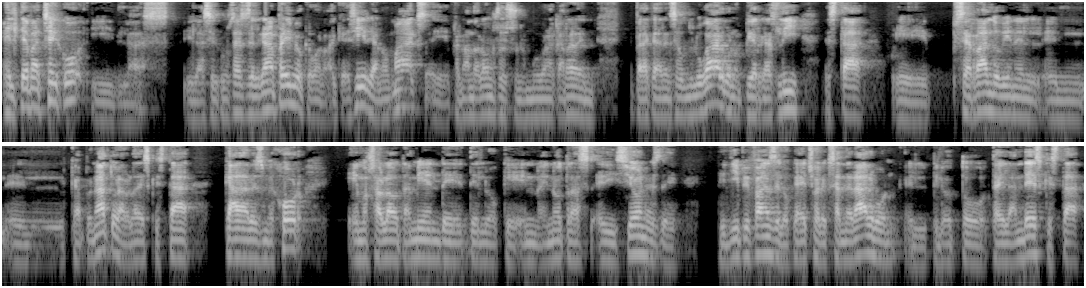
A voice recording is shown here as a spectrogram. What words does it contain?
el tema checo y las, y las circunstancias del Gran Premio, que bueno, hay que decir, ganó Max, eh, Fernando Alonso hizo una muy buena carrera para quedar en segundo lugar, bueno, Pierre Gasly está eh, cerrando bien el, el, campeonato, la verdad es que está cada vez mejor. Hemos hablado también de, de lo que en, en, otras ediciones de, de GP Fans, de lo que ha hecho Alexander Albon, el piloto tailandés, que está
